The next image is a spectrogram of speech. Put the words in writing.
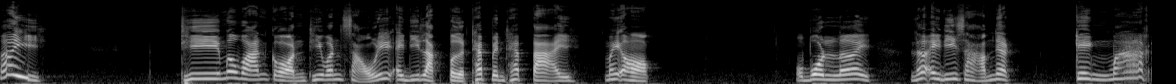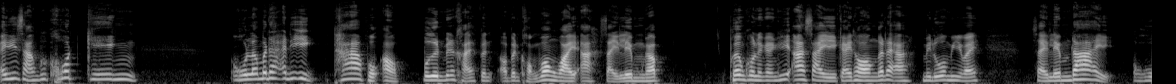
เฮ้ยทีเมื่อวานก่อนทีวันเสาร์นี่ไอดีหลักเปิดแทบเป็นแทบตายไม่ออก โอ้บนเลย แล้วไอดีสามเนี่ย เก่งมาก ไอดีสามคือโคตรเก่ง โอ้แล้วไม่ได้อันนี้อีก ถ้าผมเอาปืนเป็นขายเป็นเอาเป็นของว่องไวอะใส่เล็มครับ เพิ่มคนในการที่อาใส่ไกทองก็ได้อะไม่รู้ว่ามีไหมใส่เล็มได้ โอ้โห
